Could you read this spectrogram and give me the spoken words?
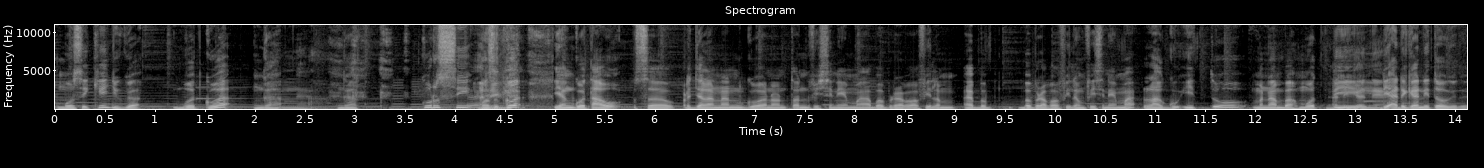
musiknya juga buat gua nggak nggak kursi. Maksud gua yang gue tahu seperjalanan gua nonton Visinema beberapa film eh be- beberapa film Visinema lagu itu menambah mood di Adegannya. di adegan itu gitu.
